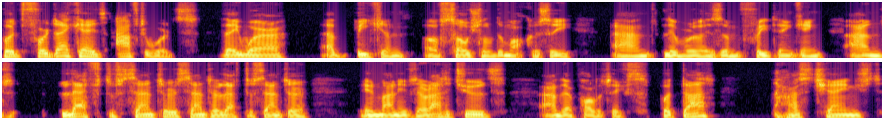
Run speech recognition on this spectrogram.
but for decades afterwards, they were a beacon of social democracy and liberalism, free thinking, and left of centre, centre, left of centre in many of their attitudes and their politics. But that has changed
